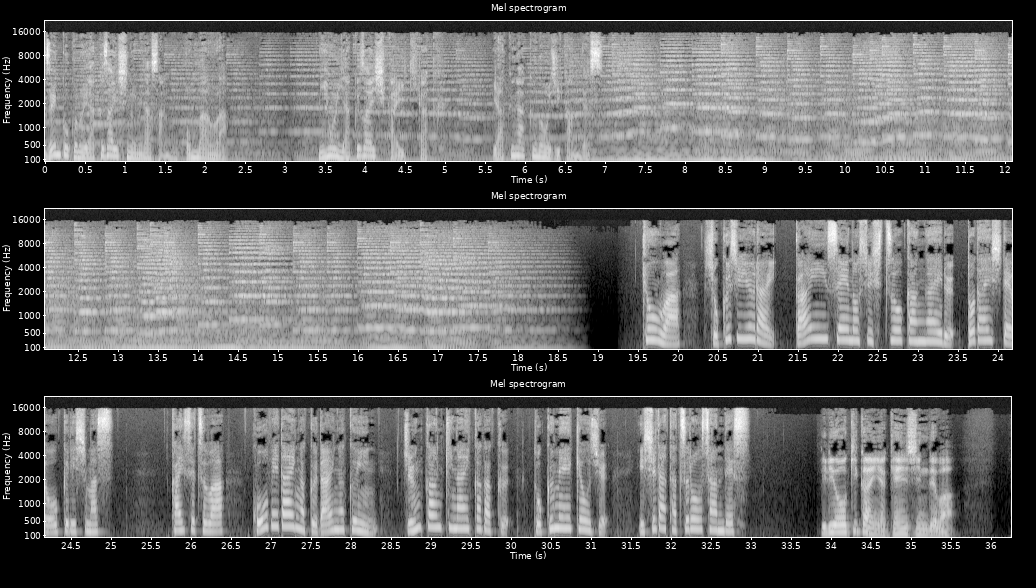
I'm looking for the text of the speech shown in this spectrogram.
全国の薬剤師の皆さんこんばんは日本薬剤師会企画薬学の時間です今日は食事由来外因性の資質を考えると題してお送りします。解説は神戸大学大学院循環器内科学特命教授石田達郎さんです。医療機関や検診では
